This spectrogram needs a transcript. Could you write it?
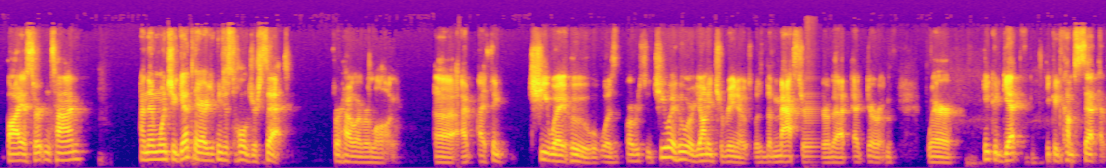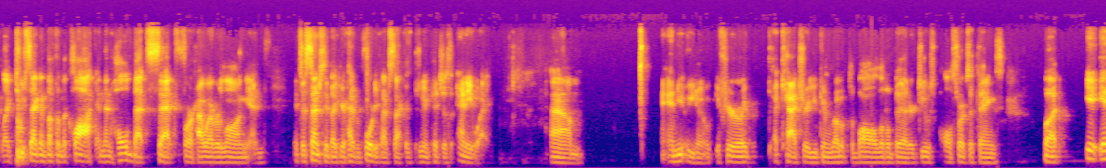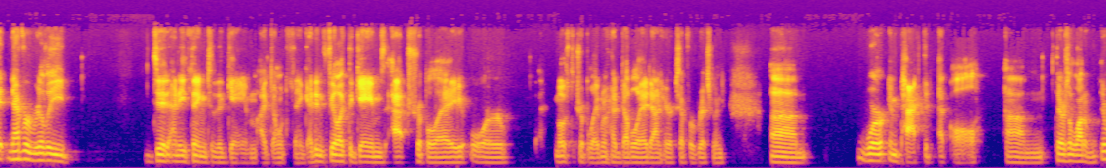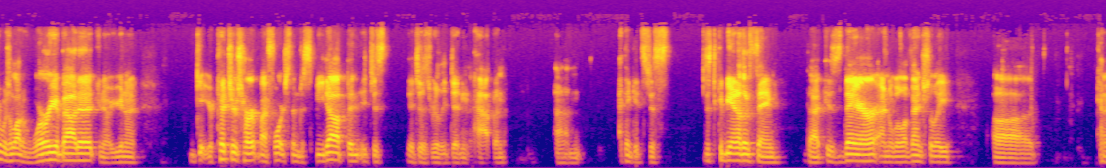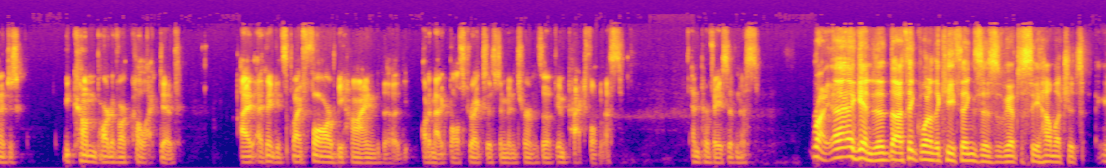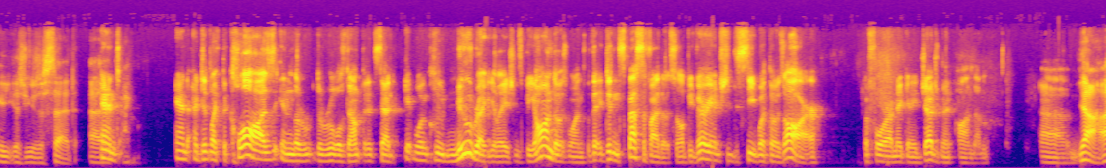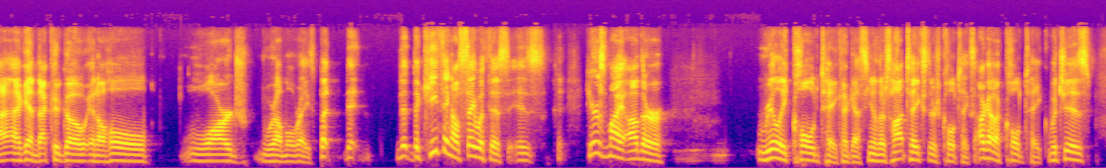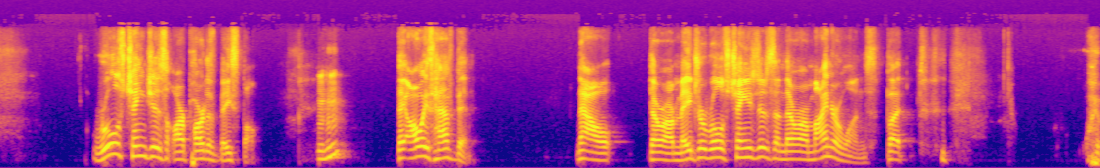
by a certain time. And then once you get there, you can just hold your set for however long. Uh, I, I, think Chih-Wei Hu was, or was Chih-Wei Hu or Yonny Chirinos was the master of that at Durham, where he could get, he could come set at like two seconds left on the clock and then hold that set for however long. And it's essentially like you're having 45 seconds between pitches anyway. Um, and you, you know, if you're a, a, catcher, you can rub up the ball a little bit or do all sorts of things, but it, it never really did anything to the game. I don't think. I didn't feel like the games at AAA or most of AAA, we had AA down here except for Richmond, um, were impacted at all. Um, there's a lot of there was a lot of worry about it. You know, you're gonna get your pitchers hurt by forcing them to speed up, and it just it just really didn't happen. Um, I think it's just just could be another thing that is there and will eventually uh, kind of just become part of our collective. I, I, think it's by far behind the, the automatic ball strike system in terms of impactfulness and pervasiveness. Right. Again, I think one of the key things is we have to see how much it's, as you just said. Uh, and and I did like the clause in the the rules dump that it said it will include new regulations beyond those ones, but it didn't specify those. So I'll be very interested to see what those are before I make any judgment on them. Um, yeah. I, again, that could go in a whole large realm of race. But the, the the key thing I'll say with this is here's my other really cold take, I guess. You know, there's hot takes, there's cold takes. I got a cold take, which is rules changes are part of baseball. Mm-hmm. They always have been. Now, there are major rules changes and there are minor ones, but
